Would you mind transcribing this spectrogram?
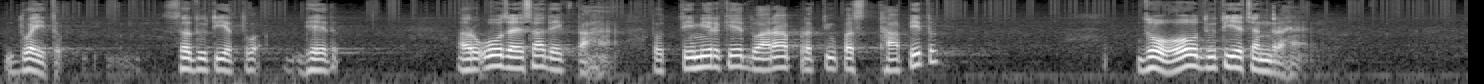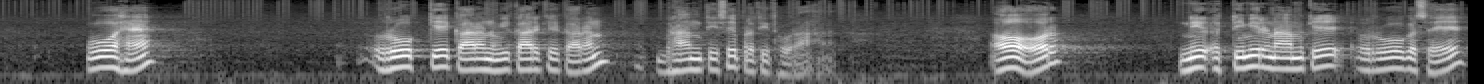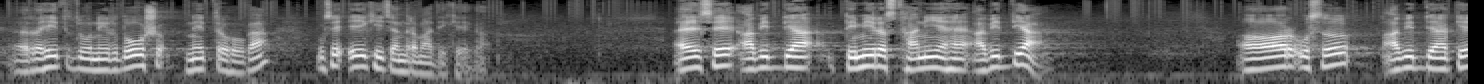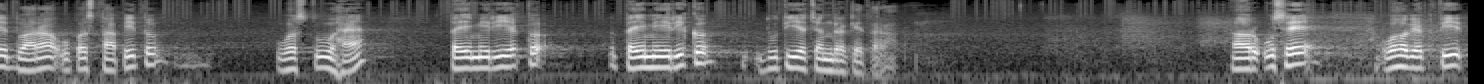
द्वैत सद्वितीयत्व भेद। और वो जैसा देखता है तो तिमिर के द्वारा प्रत्युपस्थापित जो द्वितीय चंद्र है, वो है रोग के कारण, विकार के कारण भ्रांति से प्रतीत हो रहा है। और तिमिर नाम के रोग से रहित जो निर्दोष नेत्र होगा, उसे एक ही चंद्रमा दिखेगा। ऐसे अविद्या तिमिर स्थानीय है अविद्या, और उस अविद्या के द्वारा उपस्थापित वस्तु है तैमेरिक तैमेरिक द्वितीय चंद्र के तरह। और उसे, वह व्यक्ति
